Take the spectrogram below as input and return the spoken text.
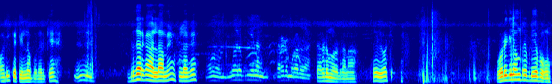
படிக்கட்டு இல்லை போல இருக்கே. இப்படி தான் இருக்கான் எல்லாமே ஃபுல்லாகவே கரடு முரடு தான். கரடு முரடு தானா? சரி ஓகே ஒரு கிலோமீட்டர் இப்படியே போகும்.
